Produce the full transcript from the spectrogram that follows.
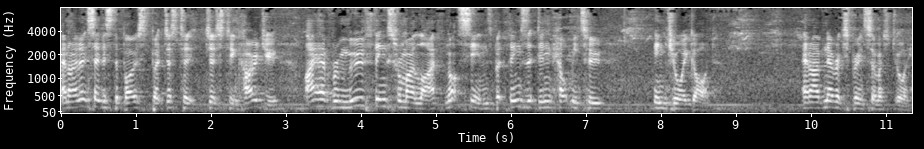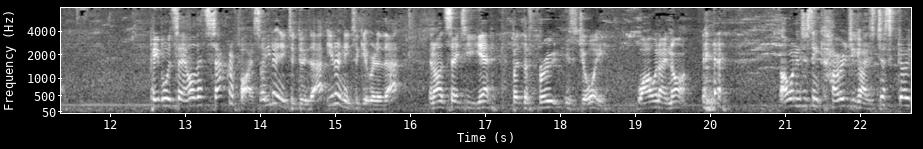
and I don't say this to boast, but just to, just to encourage you, I have removed things from my life, not sins, but things that didn't help me to enjoy God. And I've never experienced so much joy. People would say, Oh, that's sacrifice. Oh, you don't need to do that. You don't need to get rid of that. And I'd say to you, Yeah, but the fruit is joy. Why would I not? I want to just encourage you guys, just go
